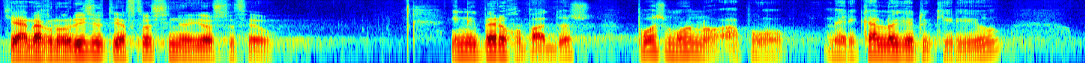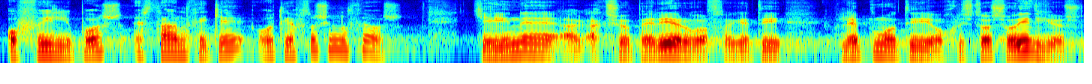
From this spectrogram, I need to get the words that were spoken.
και αναγνωρίζει ότι αυτός είναι ο Υιός του Θεού. Είναι υπέροχο πάντως πώς μόνο από μερικά λόγια του Κυρίου ο Φίλιππος αισθάνθηκε ότι αυτός είναι ο Θεός. Και είναι αξιοπερίεργο αυτό, γιατί βλέπουμε ότι ο Χριστός ο ίδιος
